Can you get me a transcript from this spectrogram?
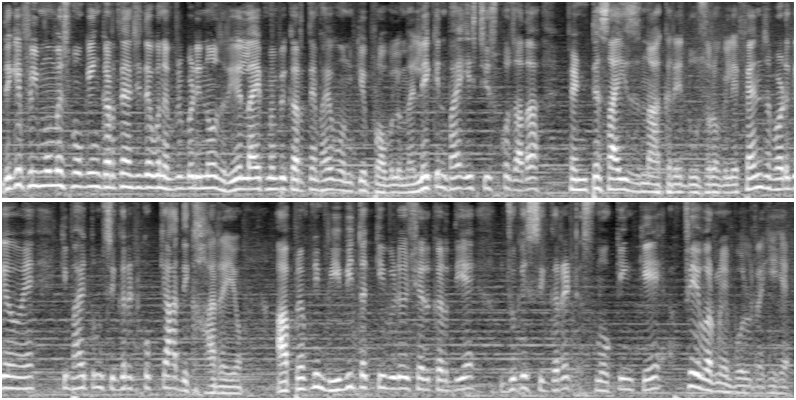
देखिए, फ़िल्मों में स्मोकिंग करते हैं Devgan everybody knows real life में भी करते हैं भाई, वो उनकी प्रॉब्लम है। लेकिन भाई, इस चीज़ को ज़्यादा फेंटिसाइज ना करें दूसरों के लिए। फैंस भड़के हुए हैं कि भाई, तुम सिगरेट को क्या दिखा रहे हो? आपने अपनी बीवी तक की वीडियो शेयर कर दी है, जो कि सिगरेट स्मोकिंग के फेवर में बोल रही है।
